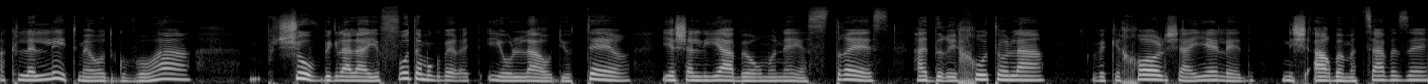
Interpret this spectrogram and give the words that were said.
הכללית מאוד גבוהה, שוב, בגלל העייפות המוגברת, היא עולה עוד יותר, יש עלייה בהורמוני הסטרס, הדריכות עולה, וככל שהילד נשאר במצב הזה,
